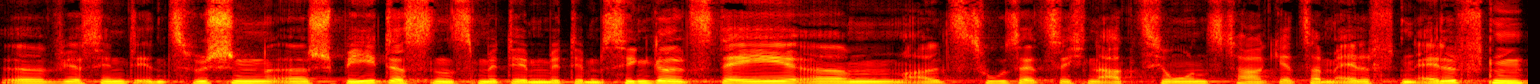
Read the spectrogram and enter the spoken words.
wir sind inzwischen äh, spätestens mit dem, mit dem Singles Day ähm, als zusätzlichen Aktionstag jetzt am 11.11. .11.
